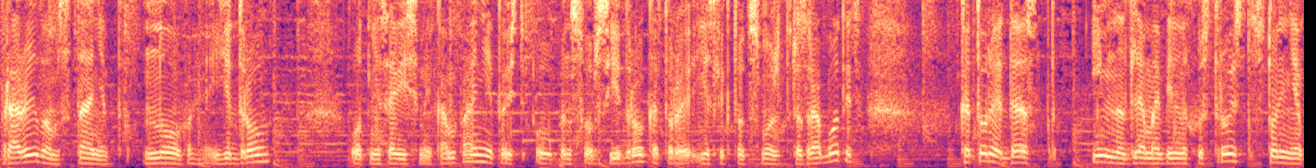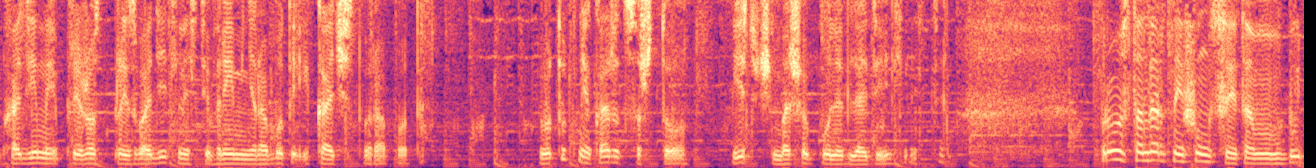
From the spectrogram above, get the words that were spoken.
Прорывом станет новое ядро, от независимой компании, то есть open source ядро, которое, если кто-то сможет разработать, которое даст именно для мобильных устройств столь необходимый прирост производительности, времени работы и качества работы. И вот тут мне кажется, что есть очень большое поле для деятельности. Про стандартные функции, там, будь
